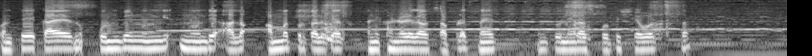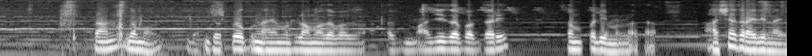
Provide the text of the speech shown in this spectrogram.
पण ते काय कुणबी नोंदी नोंदी आला अहमदपूर तालुक्यात आणि खंडाळेगाव सापडत नाहीत. पण तो निराशपोटी शेवटचा प्राण गमावला जो नाही म्हटला माझा बाजू माझी जबाबदारी संपली म्हणलं आता. आशाच राहिली नाही.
